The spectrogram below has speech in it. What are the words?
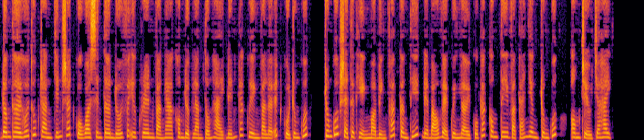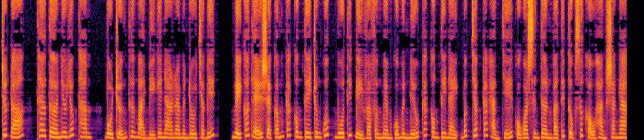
đồng thời hối thúc rằng chính sách của Washington đối với Ukraine và Nga không được làm tổn hại đến các quyền và lợi ích của Trung Quốc. Trung Quốc sẽ thực hiện mọi biện pháp cần thiết để bảo vệ quyền lợi của các công ty và cá nhân Trung Quốc, ông Triệu cho hay. Trước đó, theo tờ New York Times, Bộ trưởng Thương mại Mỹ Gina Raimondo cho biết, Mỹ có thể sẽ cấm các công ty Trung Quốc mua thiết bị và phần mềm của mình nếu các công ty này bất chấp các hạn chế của Washington và tiếp tục xuất khẩu hàng sang Nga.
